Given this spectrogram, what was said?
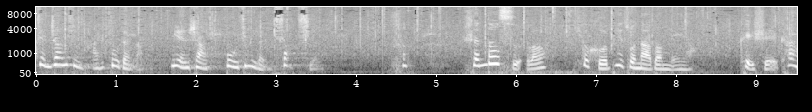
见张静还坐在那，面上不禁冷笑起来：“哼，人都死了，又何必做那般模样？”给谁看？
